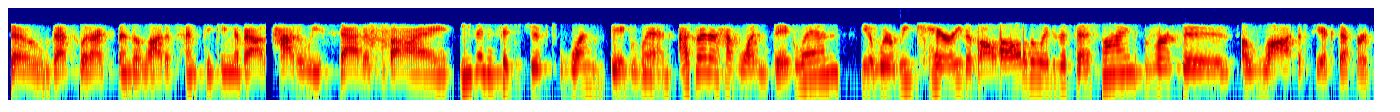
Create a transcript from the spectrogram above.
So that's what I spend a lot of time thinking about. How do we satisfy, even if it's just one big win? I'd rather have one big win, you know, where we carry the ball all the way to the finish line versus a lot of CX efforts,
